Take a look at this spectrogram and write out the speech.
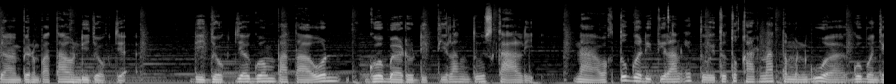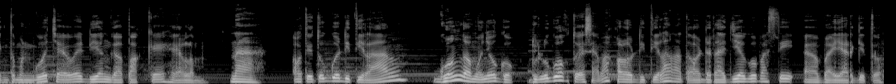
udah hampir 4 tahun di Jogja di Jogja gue 4 tahun gue baru ditilang tuh sekali Nah waktu gue ditilang itu itu tuh karena temen gue, gue bonceng temen gue cewek dia nggak pakai helm. Nah waktu itu gue ditilang, gue nggak mau nyogok. Dulu gue waktu SMA kalau ditilang atau ada razia gue pasti uh, bayar gitu.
